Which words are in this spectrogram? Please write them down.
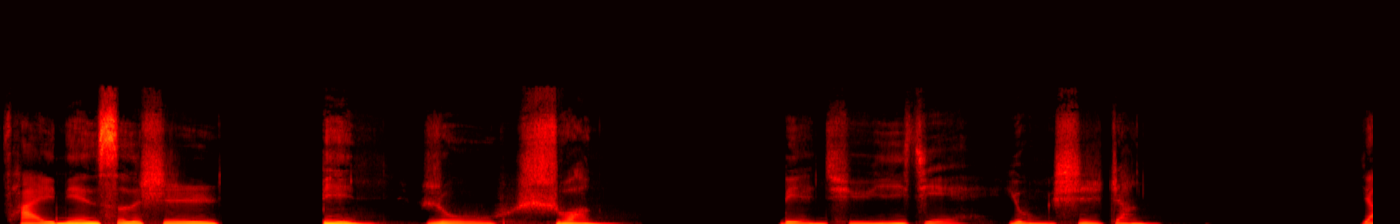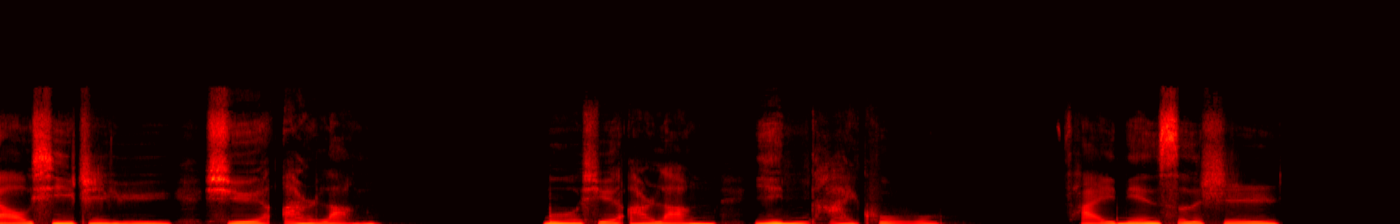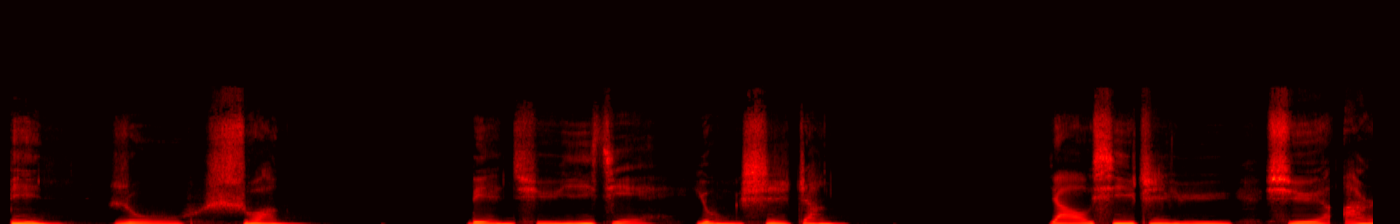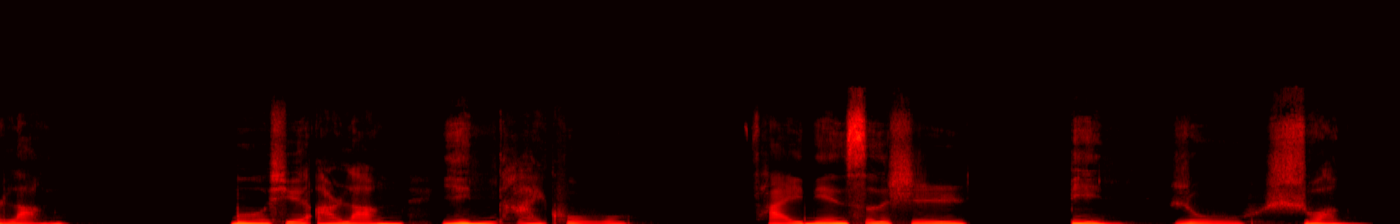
才年四十，鬓。如霜。连渠已解咏诗章，遥溪之余学二郎。莫学二郎吟太苦，才年四十，鬓如霜。连渠已解。咏诗章，遥溪之余学二郎。莫学二郎吟太苦，才年四十，鬓如霜。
